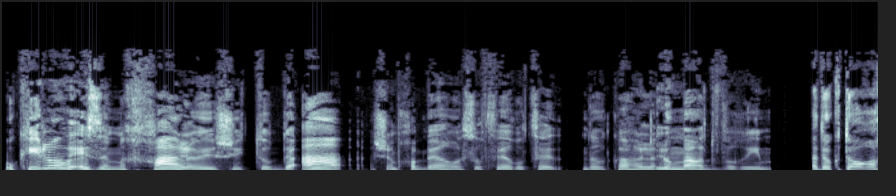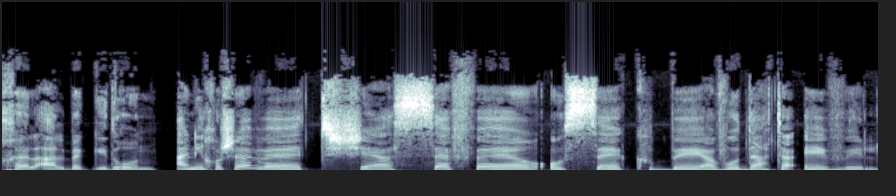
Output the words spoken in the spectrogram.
הוא כאילו איזה מכל או איזושהי תודעה שמחבר הסופר רוצה דרכה לומר דברים. הדוקטור רחל אלבק גדרון. אני חושבת שהספר עוסק בעבודת האבל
